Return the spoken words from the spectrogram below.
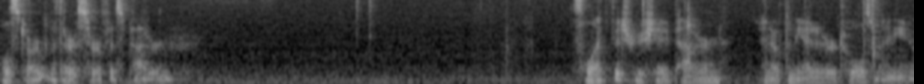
We'll start with our surface pattern. Select the Truchet pattern and open the Editor Tools menu.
